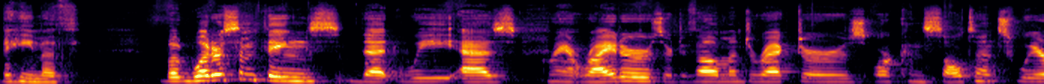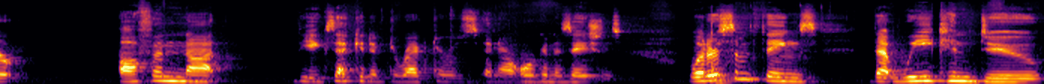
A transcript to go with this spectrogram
behemoth, but what are some things that we as grant writers or development directors or consultants, we're often not the executive directors in our organizations. What are some things that we can do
